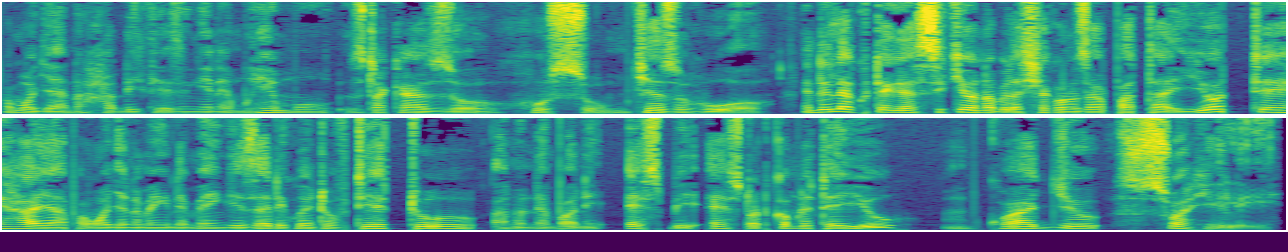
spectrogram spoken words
pamoja na hadithi zingine muhimu zitakazohusu mchezo huo. Endelea kutega sikio, na bila shaka unaweza kupata yote haya pamoja na mengine mengi zaidi kwenye tovuti yetu, anwani ambayo ni sbs.com.au mkwaju Swahili.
